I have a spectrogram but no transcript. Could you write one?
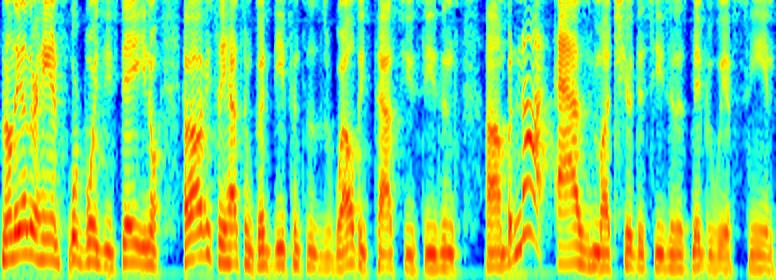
And on the other hand, for Boise State, you know, have obviously had some good defenses as well these past few seasons, um, but not as much here this season as maybe we have seen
